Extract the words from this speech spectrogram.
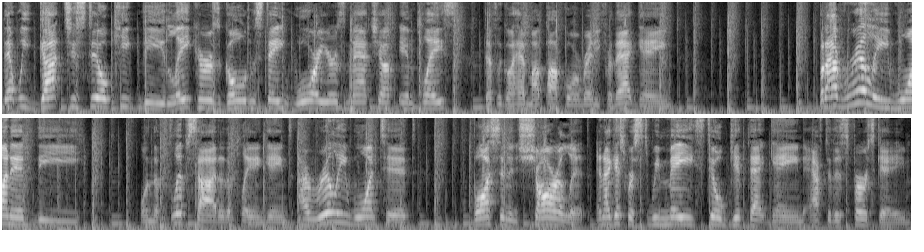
that we got to still keep the Lakers Golden State Warriors matchup in place. Definitely gonna have my popcorn ready for that game. But I really wanted the on the flip side of the playing games, I really wanted Boston and Charlotte, and I guess we're, we may still get that game after this first game.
